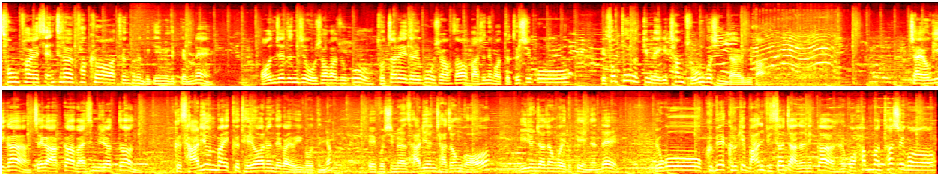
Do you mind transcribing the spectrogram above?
송파의 센트럴 파크와 같은 그런 느낌이기 때문에 언제든지 오셔가지고 돗자리 들고 오셔서 맛있는 것도 드시고 이 소풍 느낌 내기 참 좋은 곳입니다. 여기가. 자 여기가 제가 아까 말씀드렸던 그 사륜 바이크 대여하는 데가 여기거든요. 여기 보시면 사륜 자전거, 이륜 자전거 이렇게 있는데 요거 금액 그렇게 많이 비싸지 않으니까 요거 한번 타시고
